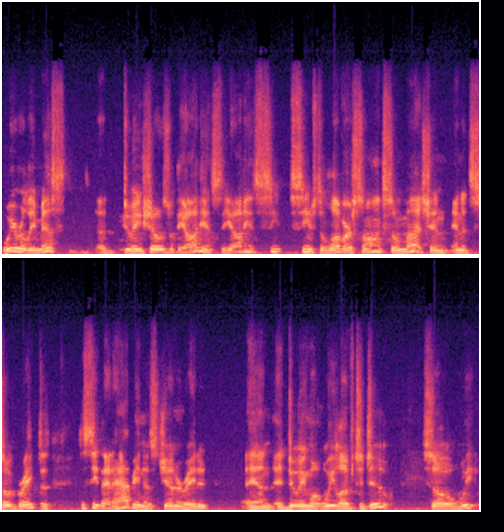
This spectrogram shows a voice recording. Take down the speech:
we really miss uh, doing shows with the audience. The audience se- seems to love our songs so much, and and it's so great to to see that happiness generated and, and doing what we love to do. So we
